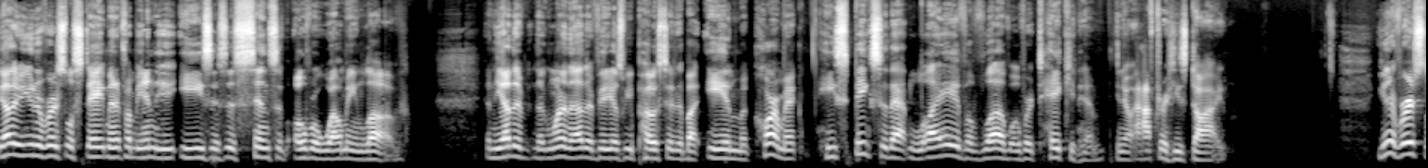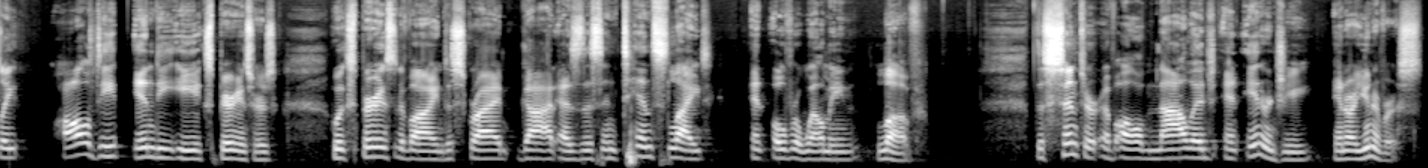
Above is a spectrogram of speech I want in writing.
The other universal statement from NDEs is this sense of overwhelming love. And the other, one of the other videos we posted about Ian McCormick, he speaks of that wave of love overtaking him, you know, after he's died. Universally, all deep NDE experiencers who experience the divine describe God as this intense light and overwhelming love, the center of all knowledge and energy in our universe.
